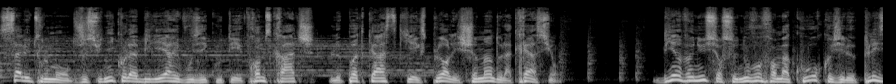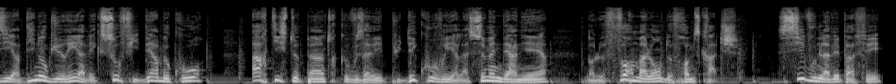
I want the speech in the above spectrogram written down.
Salut tout le monde, je suis Nicolas Billière et vous écoutez From Scratch, le podcast qui explore les chemins de la création. Bienvenue sur ce nouveau format court que j'ai le plaisir d'inaugurer avec Sophie Derbecourt, artiste peintre que vous avez pu découvrir la semaine dernière dans le format long de From Scratch. Si vous ne l'avez pas fait,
